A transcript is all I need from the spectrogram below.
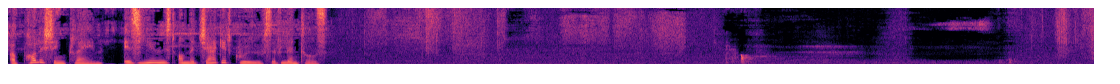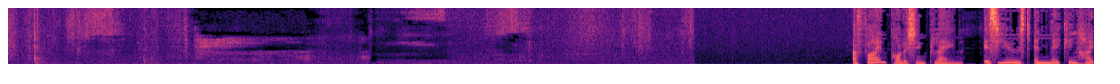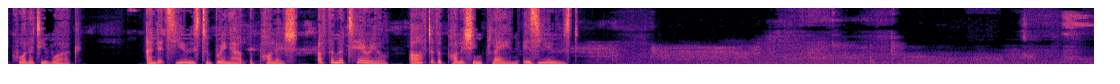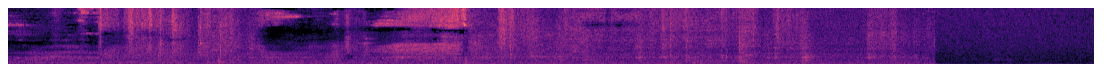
A polishing plane is used on the jagged grooves of lintels. A fine polishing plane is used in making high quality work and it's used to bring out the polish of the material after the polishing plane is used.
